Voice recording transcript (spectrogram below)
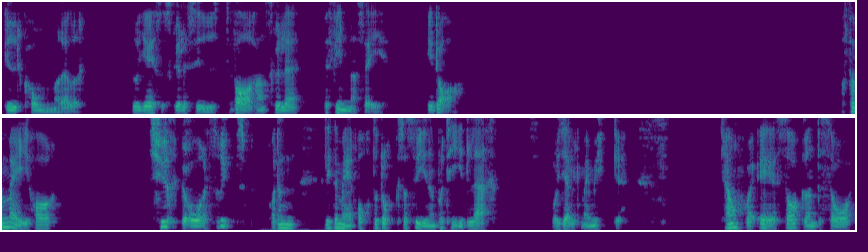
Gud kommer eller hur Jesus skulle se ut, var han skulle befinna sig idag. För mig har kyrkoårets rytm och den lite mer ortodoxa synen på tid lärt och hjälpt mig mycket. Kanske är saker inte så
